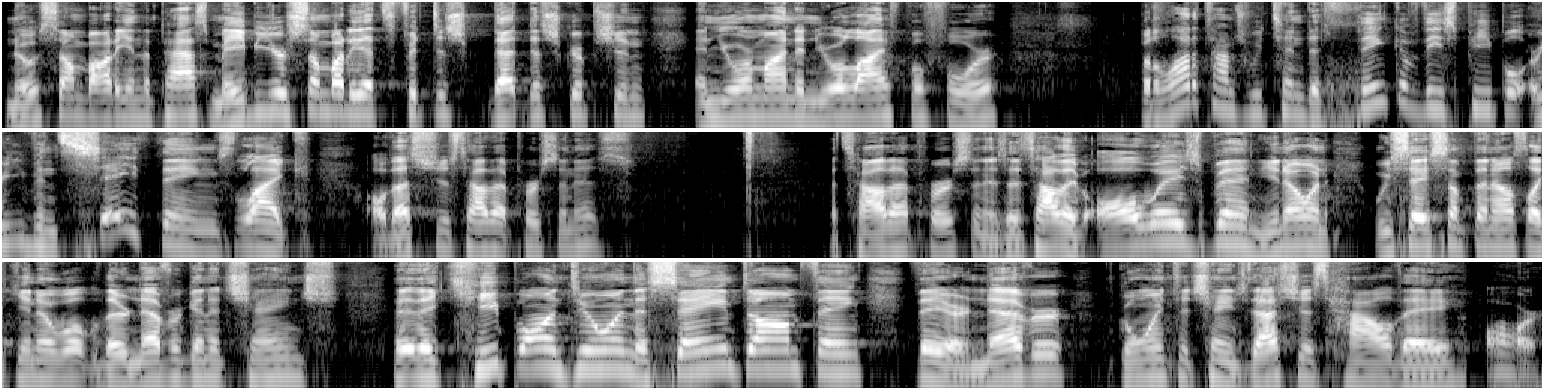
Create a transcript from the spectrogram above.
know somebody in the past. Maybe you're somebody that's fit that description in your mind in your life before. But a lot of times we tend to think of these people or even say things like, oh, that's just how that person is. That's how that person is. It's how they've always been. You know, when we say something else like, you know what, well, they're never going to change. They, they keep on doing the same dumb thing. They are never going to change. That's just how they are.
